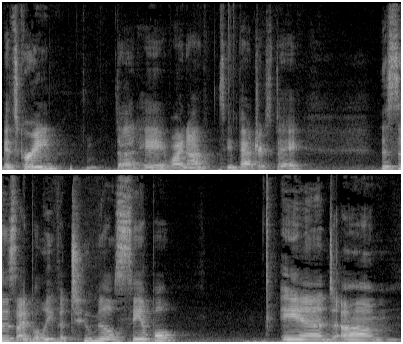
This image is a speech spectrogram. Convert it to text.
It's green, that hey, why not? St. Patrick's Day. This is, I believe, a two mils sample. And um,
